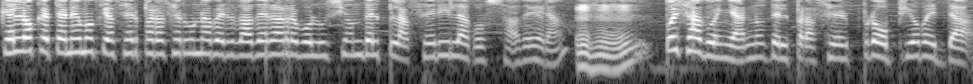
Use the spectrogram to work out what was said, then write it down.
¿Qué es lo que tenemos que hacer para hacer una verdadera revolución del placer y la gozadera? Pues adueñarnos del placer propio, ¿verdad?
